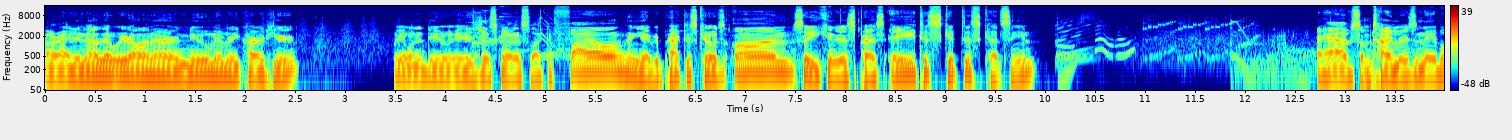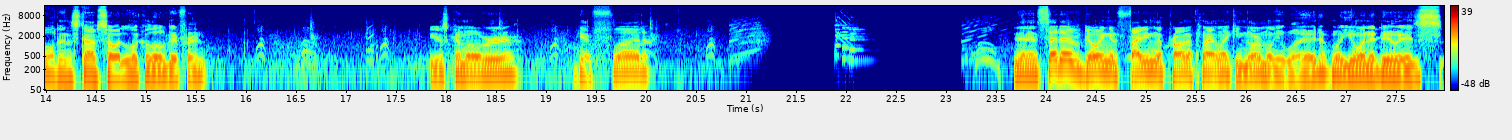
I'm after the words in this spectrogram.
All right, and now that we're on our new memory card here, what you want to do is just go and select a file, and you have your practice codes on, so you can just press A to skip this cutscene. I have some timers enabled and stuff, so it'll look a little different. You just come over, get FLUDD. And then instead of going and fighting the piranha plant like you normally would, what you want to do is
